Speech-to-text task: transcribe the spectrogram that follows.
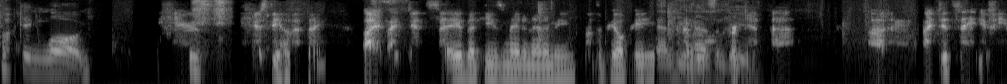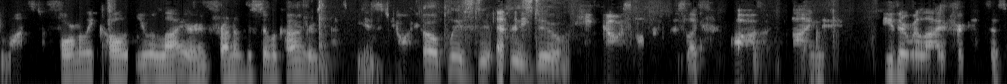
fucking long. Here's here's the other thing. I, I did say that he's made an enemy of the PLP. And he has indeed. forget that. Uh, I did say if he wants to formally call you a liar in front of the Civil Congress, that's his choice. Oh, please do, And please do. He goes on this like, oh, lying. Neither will I forget this,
